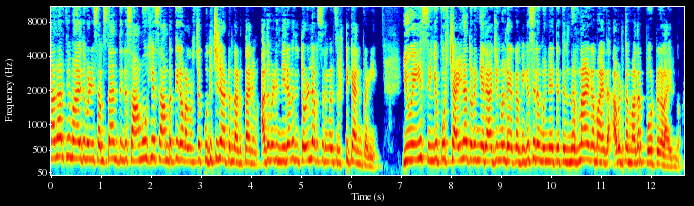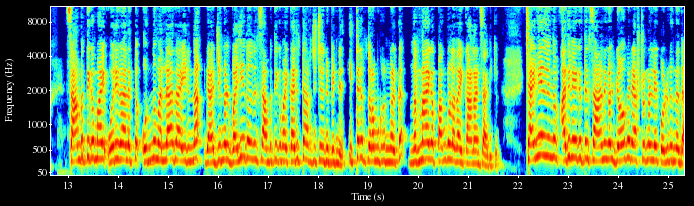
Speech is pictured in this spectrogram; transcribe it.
യാഥാർത്ഥ്യമായത് വഴി സംസ്ഥാനത്തിന്റെ സാമൂഹ്യ സാമ്പത്തിക വളർച്ച കുതിച്ചുചാട്ടം നടത്താനും അതുവഴി നിരവധി തൊഴിലവസരങ്ങൾ സൃഷ്ടിക്കാനും കഴിയും. യു എ സിംഗപ്പൂർ ചൈന തുടങ്ങിയ രാജ്യങ്ങളുടെയൊക്കെ വികസന മുന്നേറ്റത്തിൽ നിർണായകമായത് അവിടുത്തെ മദർ പോർട്ടുകളായിരുന്നു. സാമ്പത്തികമായി ഒരു കാലത്ത് ഒന്നുമല്ലാതായിരുന്ന രാജ്യങ്ങൾ വലിയ തോതിൽ സാമ്പത്തികമായി കരുത്താർജിച്ചതിനു പിന്നിൽ ഇത്തരം തുറമുഖങ്ങൾക്ക് നിർണായക പങ്കുള്ളതായി കാണാൻ സാധിക്കും. ചൈനയിൽ നിന്നും അതിവേഗത്തിൽ സാധനങ്ങൾ ലോകരാഷ്ട്രങ്ങളിലേക്ക് ഒഴുകുന്നത്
